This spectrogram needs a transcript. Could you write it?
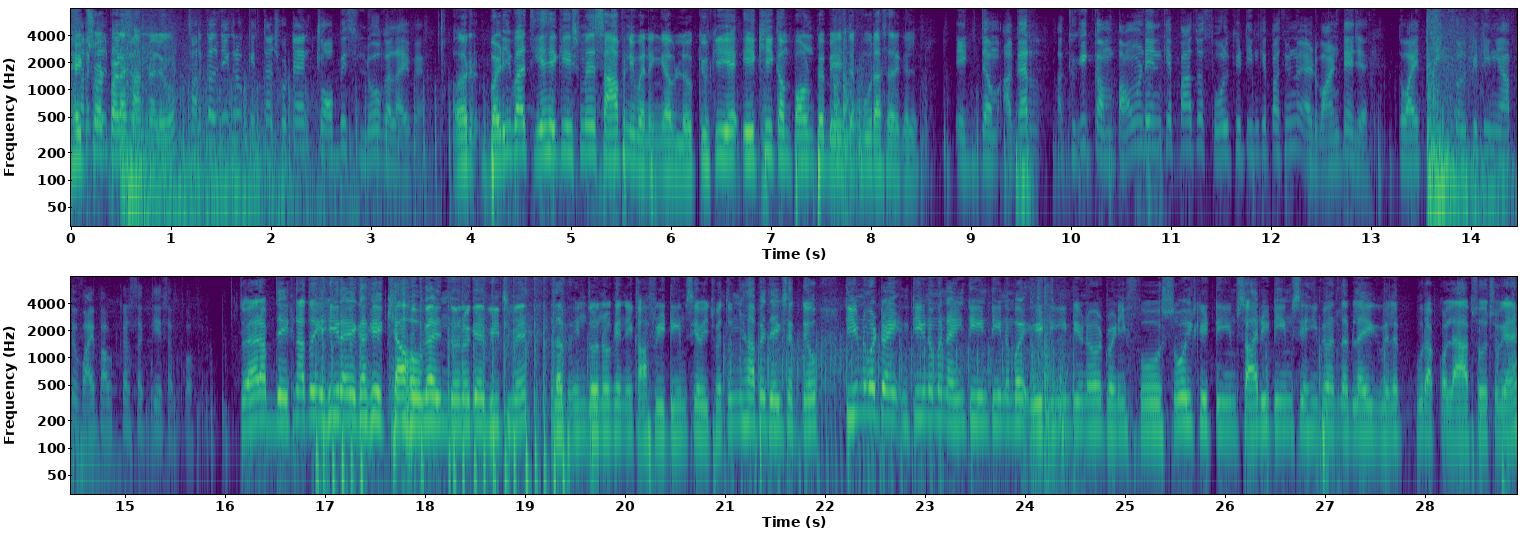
हेडशॉट पड़ा सामने सर्कल देख रहे हो कितना छोटा है 24 लोग अलाइव हैं। और बड़ी बात यह है कि इसमें सांप नहीं बनेंगे अब लोग क्योंकि ये एक ही कंपाउंड पे बेस्ड है पूरा सर्कल एकदम अगर क्योंकि कंपाउंड है इनके पास और सोल की टीम के पास यू नो एडवांटेज है। तो आई थिंक सोल की टीम यहाँ पे वाइप आउट कर सकती है सबको। तो यार अब देखना तो यही रहेगा कि क्या होगा इन दोनों के बीच में। मतलब इन दोनों के काफ़ी टीम्स के बीच में। तुम यहाँ पे देख सकते हो team number team number 19 team number 18 team number 24 Soul की टीम सारी टीम्स यहीं पे मतलब लाइक मतलब पूरा कोलैप्स हो चुके हैं।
